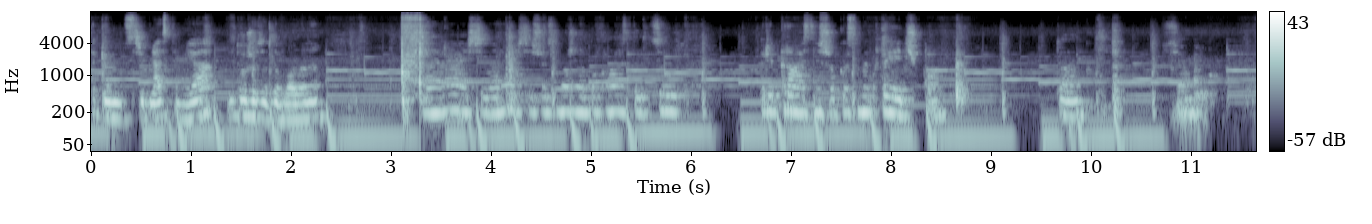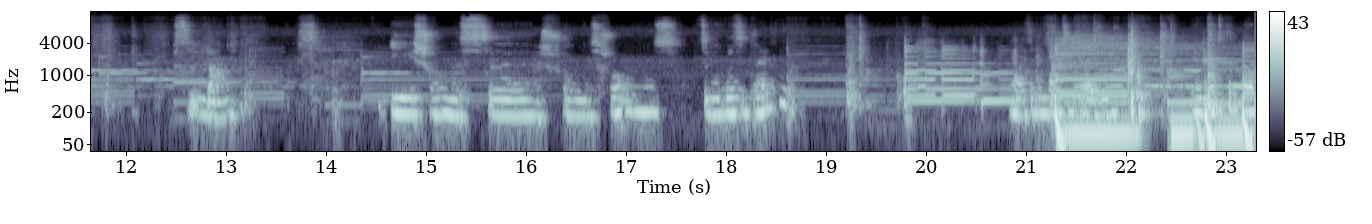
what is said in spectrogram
таким сріблястим я дуже задоволена. Нарешті, нарешті щось можна покласти в цю прекраснішу косметичку. Так, все. Сюди. І що у нас? Що у нас? Що у нас? Це був 23? Так, це був 23. І у нас тепер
